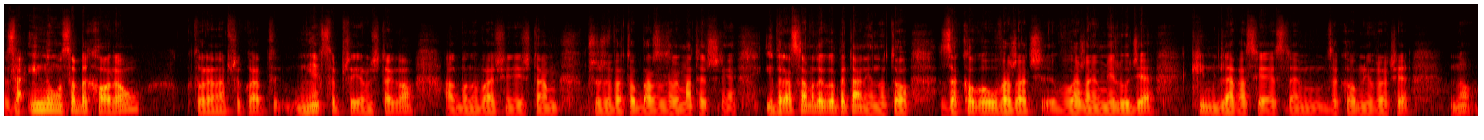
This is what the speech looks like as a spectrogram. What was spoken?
za inną osobę chorą, która na przykład nie chce przyjąć tego, albo no właśnie gdzieś tam przeżywa to bardzo dramatycznie. I wracamy do tego pytania, no to za kogo uważać, uważają mnie ludzie? Kim dla was ja jestem? Za kogo mnie uważacie? No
